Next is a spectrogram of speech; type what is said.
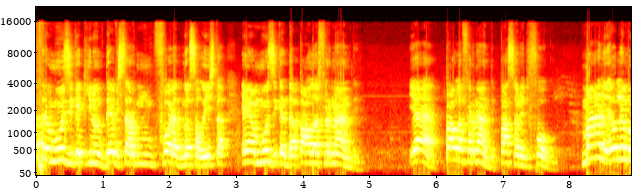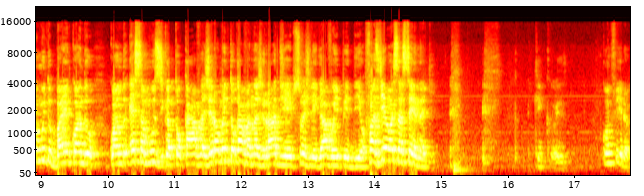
Outra música que não deve estar fora da nossa lista é a música da Paula Fernandes. Yeah, Paula Fernandes, Pássaro de Fogo. Mano, eu lembro muito bem quando, quando essa música tocava, geralmente tocava nas rádios e as pessoas ligavam e pediam. Faziam essa cena aqui. que coisa. Confiram.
